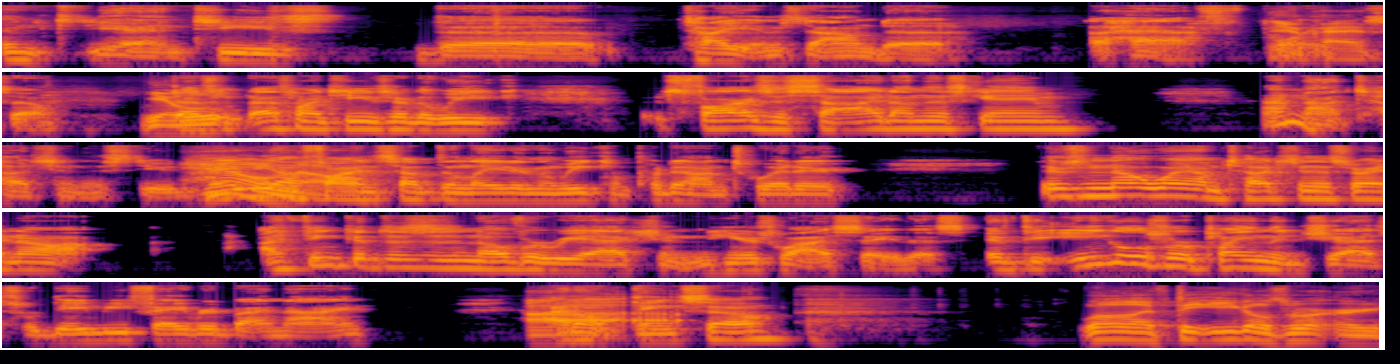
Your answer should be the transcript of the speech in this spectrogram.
And yeah, and tease the Titans down to a half. Point. Okay. So Yeah, that's well, that's my teaser of the week. As far as a side on this game, I'm not touching this dude. Maybe I'll find something later in the week and put it on Twitter. There's no way I'm touching this right now. I think that this is an overreaction. And here's why I say this. If the Eagles were playing the Jets, would they be favored by nine? I uh, don't think so. Well, if the Eagles were, or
